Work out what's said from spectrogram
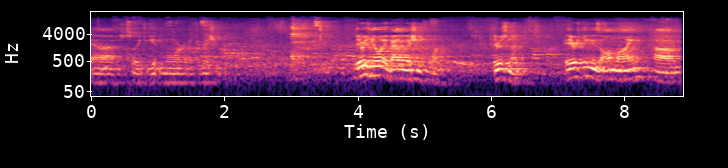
uh, so you can get more information. There is no evaluation form. There is none. Everything is online. Um,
